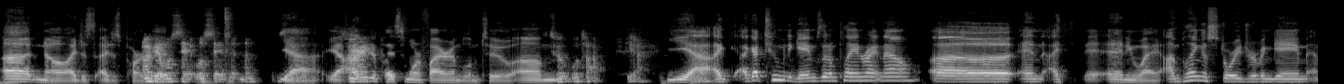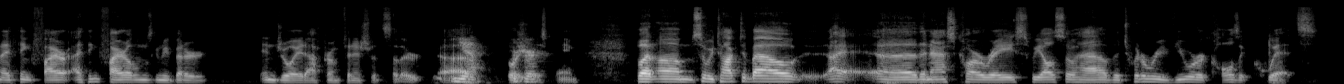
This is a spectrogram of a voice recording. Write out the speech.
Uh, no, I just I just parked. Okay, it. we'll save we'll save it then. We'll yeah, it. yeah. Sorry. I need to play some more Fire Emblem too. Um, so we'll talk. Yeah, yeah. I, I got too many games that I'm playing right now. Uh, and I anyway, I'm playing a story driven game, and I think Fire I think Fire Emblem is gonna be better enjoyed after I'm finished with this other uh, yeah story sure. game. But um, so we talked about uh, the NASCAR race. We also have the Twitter reviewer calls it quits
